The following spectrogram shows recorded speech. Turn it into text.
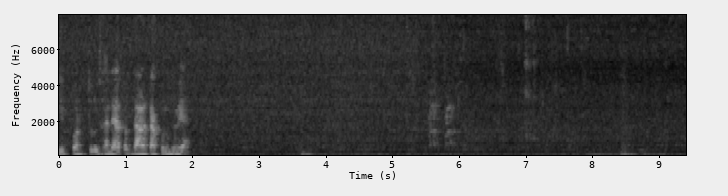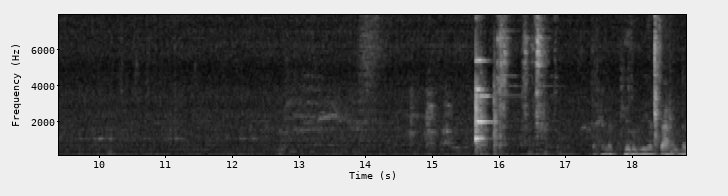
ही परतून झाल्या तर डाळ टाकून घेऊया. तर ह्याला फिरवूया चांगलं.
